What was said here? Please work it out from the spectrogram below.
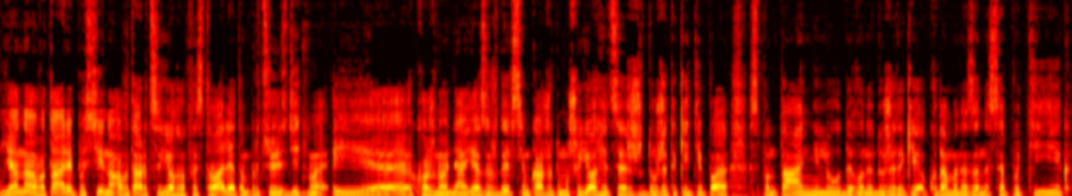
Я, я на аватарі постійно. Аватар це йога фестиваль. Я там працюю з дітьми і е, кожного дня. Я завжди всім кажу, тому що йоги це ж дуже такі, типа, спонтанні люди. Вони дуже такі, куди мене занесе потік,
